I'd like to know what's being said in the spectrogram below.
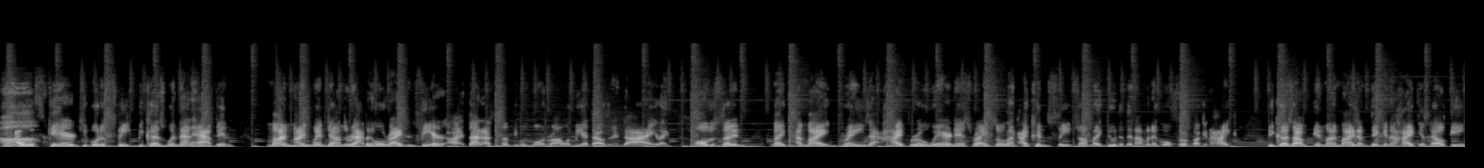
I was scared to go to sleep because when that happened, my mind went down the rabbit hole, right? In fear. I thought something was going wrong with me. I thought I was gonna die. Like all of a sudden, like uh, my brain's at hyper awareness, right? So like I couldn't sleep. So I'm like, dude, then I'm gonna go for a fucking hike because I'm in my mind. I'm thinking a hike is healthy.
